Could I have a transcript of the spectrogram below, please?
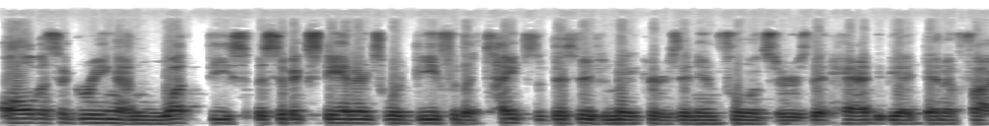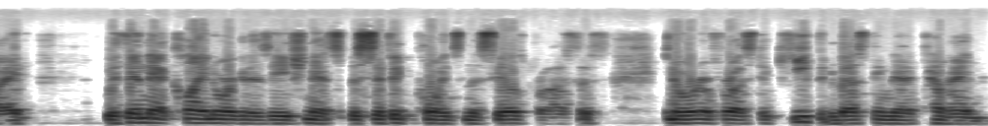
all of us agreeing on what the specific standards would be for the types of decision makers and influencers that had to be identified within that client organization at specific points in the sales process in order for us to keep investing that time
